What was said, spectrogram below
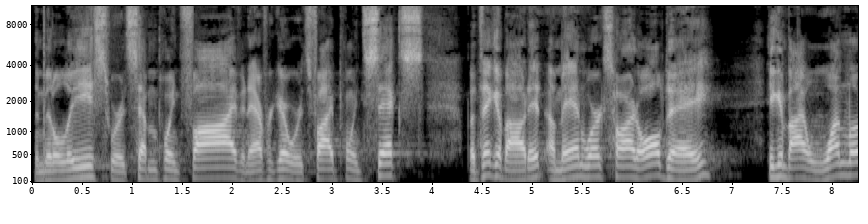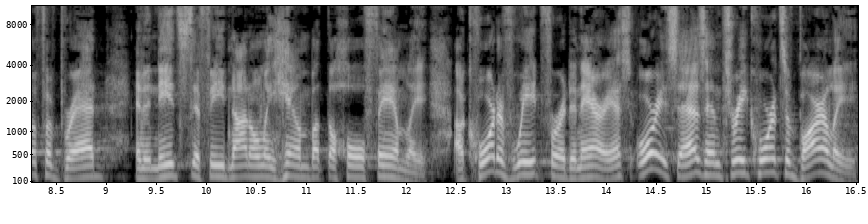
The Middle East, where it's 7.5, in Africa, where it's 5.6. But think about it. A man works hard all day. He can buy one loaf of bread and it needs to feed not only him, but the whole family. A quart of wheat for a denarius, or he says, and three quarts of barley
